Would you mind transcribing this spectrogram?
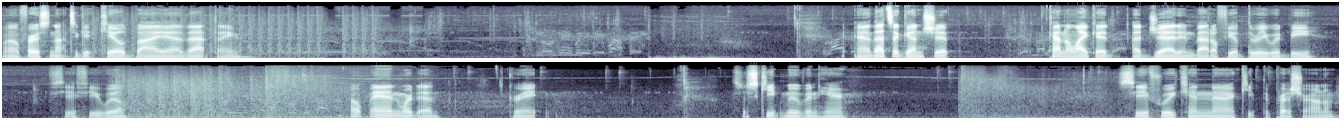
Well, first not to get killed by uh, that thing. Yeah, that's a gunship. Kind of like a, a jet in Battlefield 3 would be, if you will. Oh, and we're dead. Great. Let's just keep moving here. See if we can uh, keep the pressure on them.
